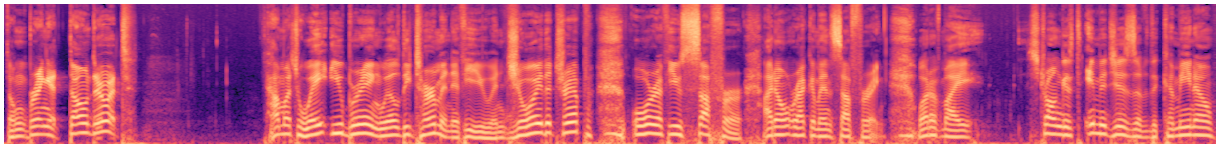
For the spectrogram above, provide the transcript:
Don't bring it. Don't do it. How much weight you bring will determine if you enjoy the trip or if you suffer. I don't recommend suffering. One of my strongest images of the Camino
